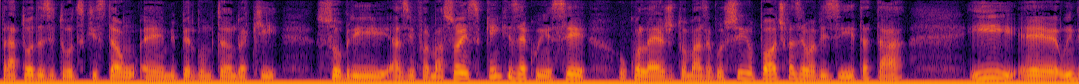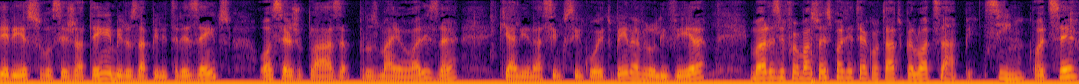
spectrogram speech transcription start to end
para todas e todos que estão eh, me perguntando aqui sobre as informações. Quem quiser conhecer o Colégio Tomás Agostinho pode fazer uma visita, tá? E eh, o endereço você já tem, Emílio Zapili 300, ou a Sérgio Plaza para os maiores, né? Que é ali na 558, bem na Vila Oliveira. Maiores informações podem ter contato pelo WhatsApp. Sim, Pode ser?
